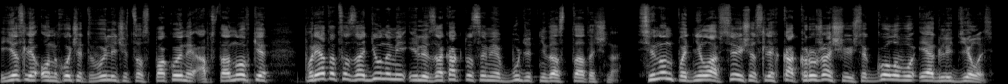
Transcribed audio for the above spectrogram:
Если он хочет вылечиться в спокойной обстановке, прятаться за дюнами или за кактусами будет недостаточно. Синон подняла все еще слегка кружащуюся голову и огляделась.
